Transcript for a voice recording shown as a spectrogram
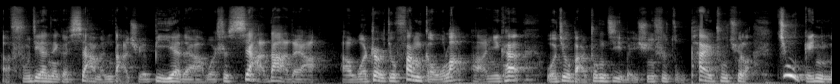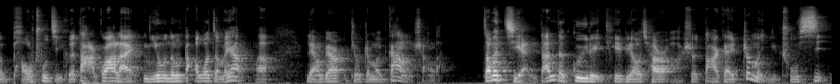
啊福建那个厦门大学毕业的呀？我是厦大的呀。啊，我这儿就放狗了啊！你看，我就把中纪委巡视组派出去了，就给你们刨出几个大瓜来，你又能把我怎么样啊？两边就这么杠上了。咱们简单的归类贴标签啊，是大概这么一出戏。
